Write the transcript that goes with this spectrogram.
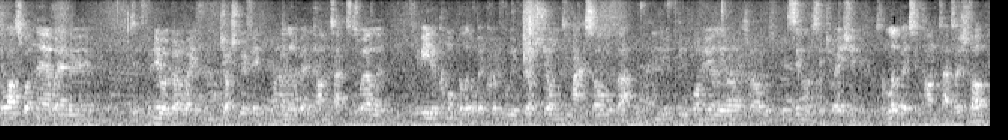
the last one there where uh, Fonua got away from Josh Griffin on a little bit of contact as well. And if he'd have come up a little bit quicker with Josh Jones, he might have solved that. And there was one earlier on as well with a similar situation. So a little bits of contact. I just thought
